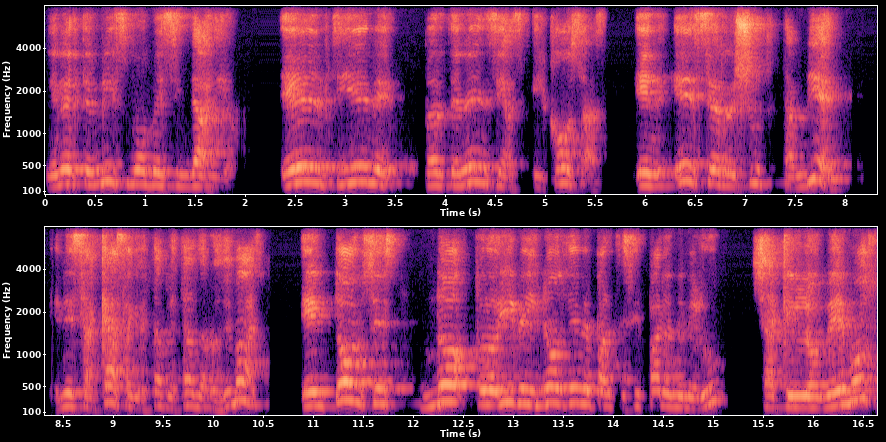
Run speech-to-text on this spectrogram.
en este mismo vecindario, él tiene pertenencias y cosas en ese reshut también, en esa casa que le está prestando a los demás, entonces no prohíbe y no debe participar en el Eru, ya que lo vemos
